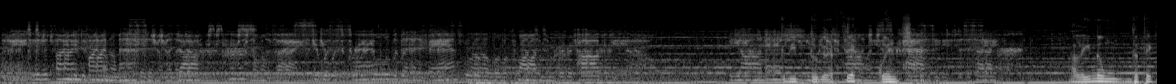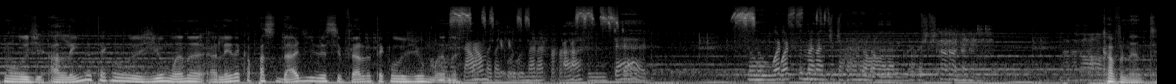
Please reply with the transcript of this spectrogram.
But I did find a final message on the doctor's personal device. It was scrambled with an advanced level of quantum cryptography, though. Beyond any Criptografia quântica. capacity to decipher. Além da, da tecnologia, além da tecnologia humana, além da capacidade de decifrar da tecnologia humana. Sounds like it was meant for us instead. So what's the message behind all that encryption? Covenant. Covenant.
